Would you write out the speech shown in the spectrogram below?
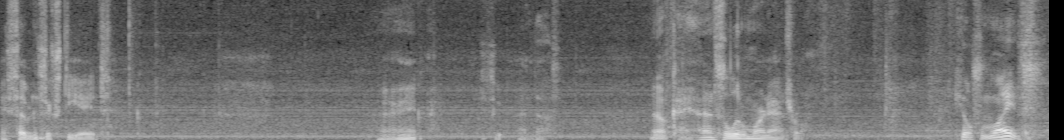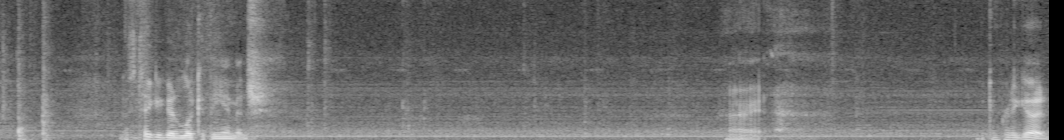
by 768. Alright, see what that does. Okay, that's a little more natural. Kill some lights. Let's take a good look at the image. Alright. Looking pretty good.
